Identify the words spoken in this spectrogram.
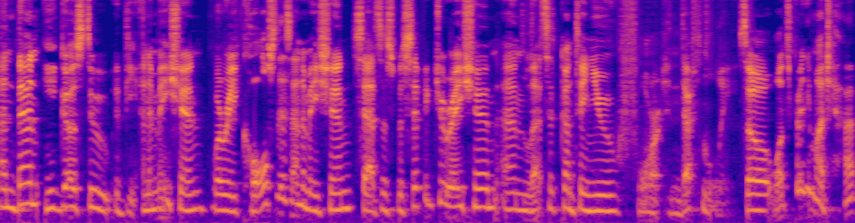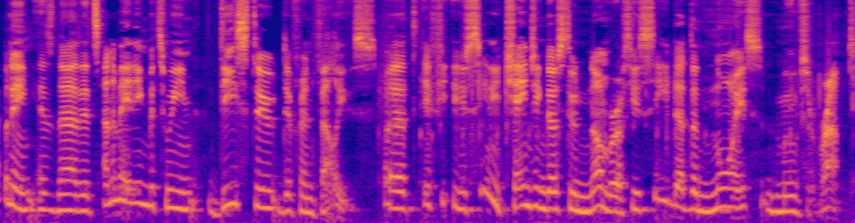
And then he goes to the animation where he calls this animation, sets a specific duration and lets it continue for indefinitely. So what's pretty much happening is that it's animating between these two different values. But if you see me changing those two numbers, you see that the noise moves around.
